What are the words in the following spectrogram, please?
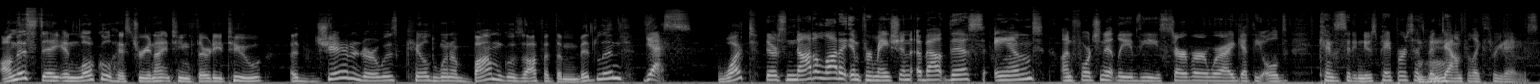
On this day in local history, 1932, a janitor was killed when a bomb goes off at the Midland. Yes. What? There's not a lot of information about this, and unfortunately, the server where I get the old Kansas City newspapers has been Mhm. down for like three days,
